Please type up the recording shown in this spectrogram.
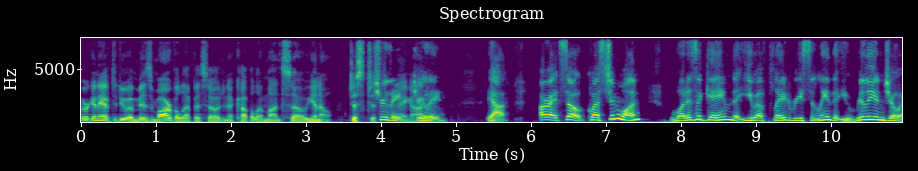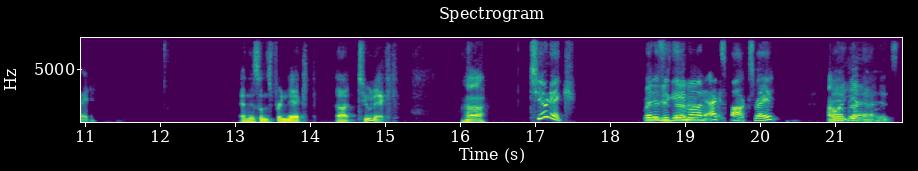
we're gonna have to do a Ms. Marvel episode in a couple of months. So you know, just just truly, hang on. truly. Yeah. All right. So, question one What is a game that you have played recently that you really enjoyed? And this one's for Nick. Uh, Tunic. Uh, Tunic. That is, a is that game a- on Xbox, right? I Uh, went yeah, it's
